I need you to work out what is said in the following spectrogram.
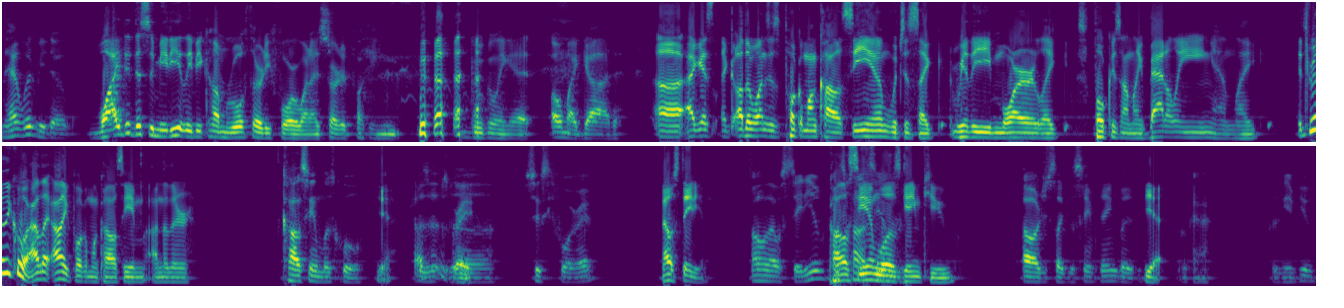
That would be dope. Why did this immediately become Rule 34 when I started fucking Googling it? Oh my god. uh, I guess like other ones is Pokemon Colosseum, which is like really more like focused on like battling and like it's really cool. I like I like Pokemon Colosseum. Another Colosseum was cool. Yeah. That was great. Uh, 64, right? that was Stadium. Oh, that was Stadium? What's Colosseum was GameCube. Oh, just like the same thing, but Yeah. Okay. For the GameCube.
